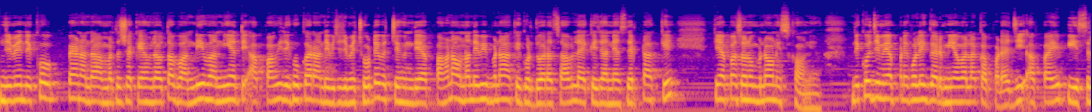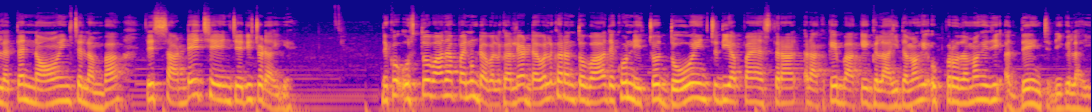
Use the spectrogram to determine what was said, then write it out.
ਜਿਵੇਂ ਦੇਖੋ, ਭੈਣਾਂ ਦਾ ਅੰਮ੍ਰਿਤ ਛਕਿਆ ਹੁੰਦਾ, ਉਹ ਤਾਂ ਬਣਦੀ ਬਣਦੀ ਹੈ ਤੇ ਆਪਾਂ ਵੀ ਦੇਖੋ ਘਰਾਂ ਦੇ ਵਿੱਚ ਜਿਵੇਂ ਛੋਟੇ ਬੱਚੇ ਹੁੰਦੇ ਆ, ਆਪਾਂ ਹਨਾ ਉਹਨਾਂ ਦੇ ਵੀ ਬਣਾ ਕੇ ਗੁਰਦੁਆਰਾ ਸਾਹਿਬ ਲੈ ਕੇ ਜਾਂਦੇ ਆ ਸਿਰ ਢੱਕ ਕੇ ਤੇ ਆਪਾਂ ਤੁਹਾਨੂੰ ਬਣਾਉਣੀ ਸਿਖਾਉਂਦੇ ਆ ਦੇਖੋ ਜਿਵੇਂ ਆਪਣੇ ਕੋਲੇ ਗਰਮੀਆਂ ਵਾਲਾ ਕੱਪੜਾ ਹੈ ਜੀ, ਆਪਾਂ ਇਹ ਪੀਸ ਲੈਤਾ 9 ਇੰਚ ਲੰਬਾ ਤੇ 6.5 ਇੰਚ ਇਹਦੀ ਚੌੜਾਈ ਹੈ। ਦੇਖੋ, ਉਸ ਤੋਂ ਬਾਅਦ ਆਪਾਂ ਇਹਨੂੰ ਡਬਲ ਕਰ ਲਿਆ। ਡਬਲ ਕਰਨ ਤੋਂ ਬਾਅਦ ਦੇਖੋ, ਨੀਚੋਂ 2 ਇੰਚ ਦੀ ਆਪਾਂ ਇਸ ਤਰ੍ਹਾਂ ਰੱਖ ਕੇ ਬਾਕੀ ਗਲਾਈ ਦਵਾਂਗੇ। ਉੱਪਰੋਂ ਦਵਾਂਗੇ ਜੀ ਅੱਧੇ ਇੰਚ ਦੀ ਗਲਾਈ।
